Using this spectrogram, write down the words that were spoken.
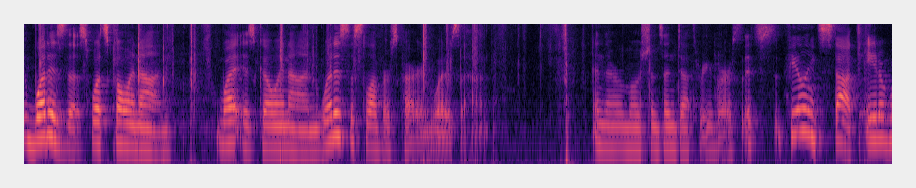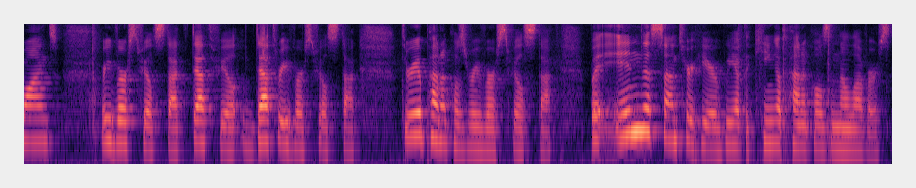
what is this? What's going on? What is going on? What is this lover's card? What is that? And their emotions and death reverse. It's feeling stuck. Eight of Wands reverse feels stuck. Death feel death reverse feels stuck. Three of Pentacles reverse feels stuck. But in the center here, we have the King of Pentacles and the Lovers.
